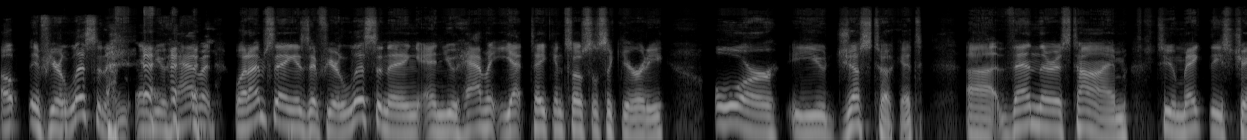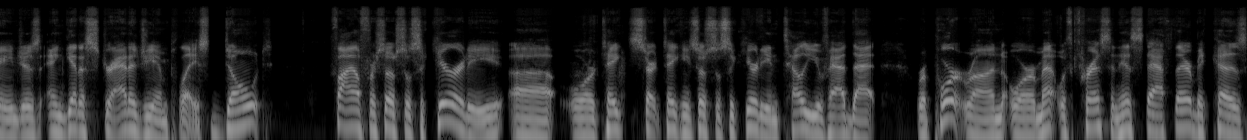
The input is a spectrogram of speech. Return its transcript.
Oh, if you're listening and you haven't, what I'm saying is if you're listening and you haven't yet taken Social Security or you just took it, uh, then there is time to make these changes and get a strategy in place. Don't file for Social Security uh, or take start taking Social Security until you've had that report run or met with Chris and his staff there because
